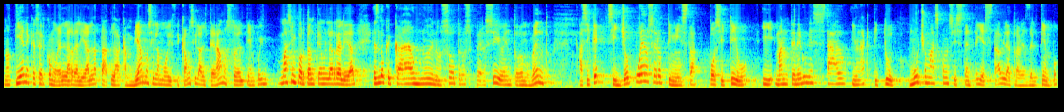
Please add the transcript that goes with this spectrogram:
no tiene que ser como es, la realidad la, la, cambiamos y la modificamos y la alteramos todo el tiempo y más importante aún la realidad es lo que cada uno de nosotros percibe en todo momento. Así que si yo puedo ser optimista, positivo y mantener un estado y una actitud mucho más consistente y estable a través del tiempo,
